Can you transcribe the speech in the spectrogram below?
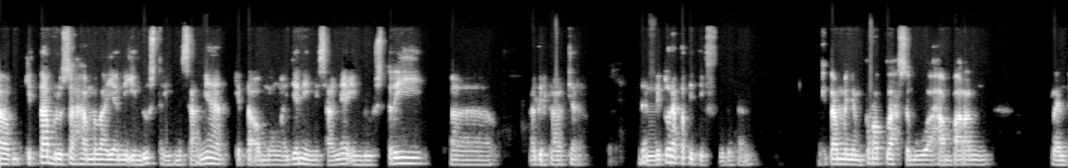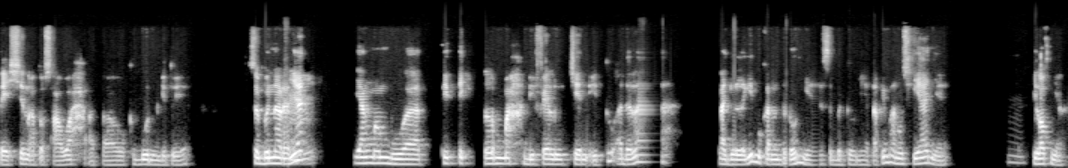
um, kita berusaha melayani industri, misalnya kita omong aja nih, misalnya industri uh, agriculture, dan itu repetitif gitu kan. Kita menyemprotlah sebuah hamparan plantation atau sawah atau kebun gitu ya. Sebenarnya hmm. yang membuat titik lemah di value chain itu adalah lagi-lagi bukan drone-nya sebetulnya, tapi manusianya, hmm. pilotnya.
